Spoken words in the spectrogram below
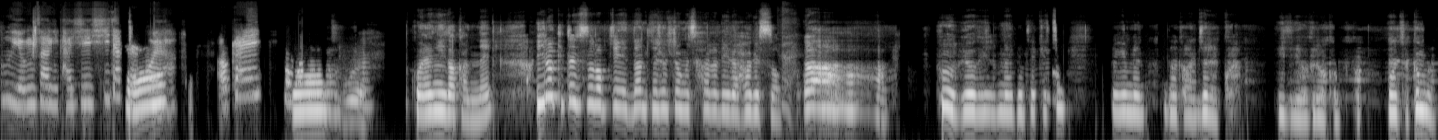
그 영상이 다시 시작될 어? 거야. 오케이? 어? 고양이가 갔네 이렇게 될순 없지 난 대절정을 차라리를 하겠어 아 후, 여기면 괜찮겠지? 여기면 나도 안전할 거야. 이제 여기로 가볼까? 어, 잠깐만.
